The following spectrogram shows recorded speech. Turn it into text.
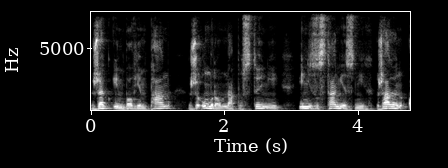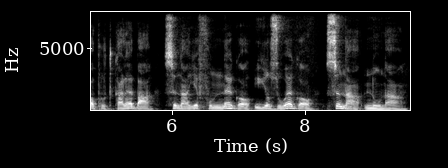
Rzekł im bowiem Pan, że umrą na pustyni i nie zostanie z nich żaden oprócz Kaleba, syna Jefunnego i Jozułego, syna Nuna.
